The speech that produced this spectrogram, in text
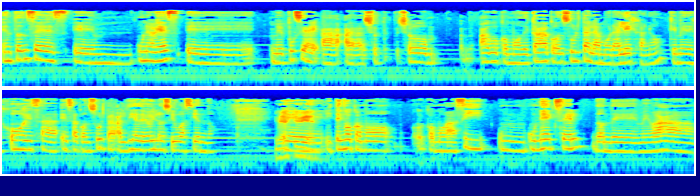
Entonces, em, una vez eh, me puse a, yo, hago como de cada consulta la moraleja, ¿no? Que me dejó esa, esa consulta, al día de hoy lo sigo haciendo. Eh, y tengo como, como así un, un Excel donde me va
